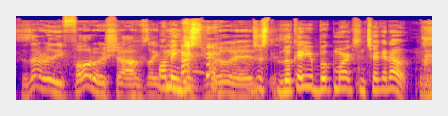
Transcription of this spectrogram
So it's not really Photoshop. It's like I mean, just- drew. Just look at your bookmarks and check it out.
